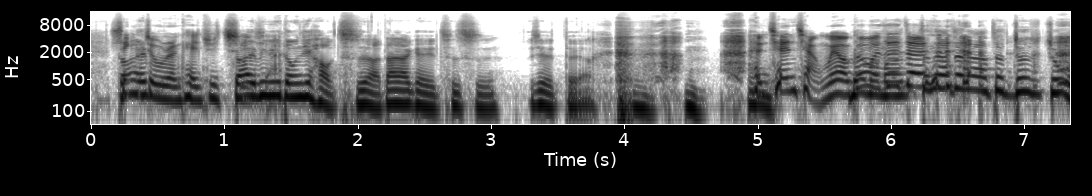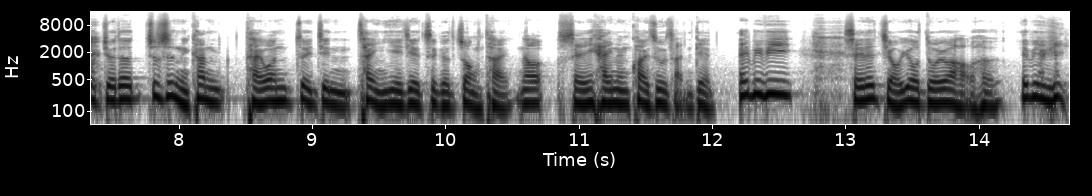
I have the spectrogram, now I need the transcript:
新竹人可以去吃。ABV 东西好吃啊，大家可以吃吃。而且对啊，嗯嗯、很牵强，没有根本是真的，真的，这就就我觉得就是你看台湾最近餐饮业界这个状态，然后谁还能快速闪电？A P P 谁的酒又多又好喝？A P P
